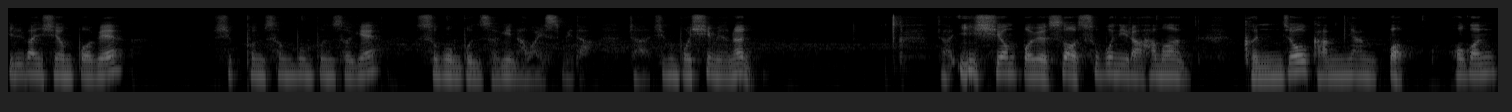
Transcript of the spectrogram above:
일반 시험법에 식품 성분 분석에 수분 분석이 나와 있습니다. 자, 지금 보시면은 자, 이 시험법에서 수분이라 하면 건조 감량법 혹은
